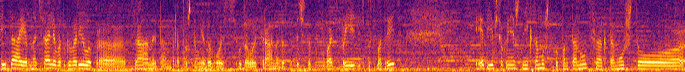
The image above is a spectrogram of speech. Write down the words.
И да, я вначале вот говорила про страны, там, про то, что мне удалось, удалось рано достаточно побывать, поездить, посмотреть. Это я все, конечно, не к тому, чтобы понтануться, а к тому, что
